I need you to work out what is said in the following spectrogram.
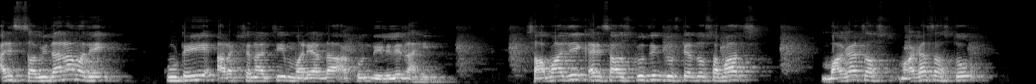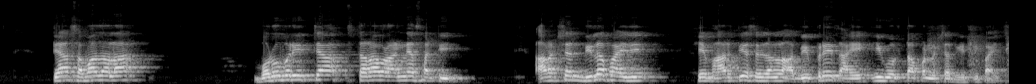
आणि संविधानामध्ये कुठेही आरक्षणाची मर्यादा आखून दिलेली नाही. सामाजिक आणि सांस्कृतिकदृष्ट्या जो समाज मागास अस मागास असतो त्या समाजाला बरोबरीच्या स्तरावर आणण्यासाठी आरक्षण दिलं पाहिजे हे भारतीय संविधानाला अभिप्रेत आहे ही गोष्ट आपण लक्षात घेतली पाहिजे.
